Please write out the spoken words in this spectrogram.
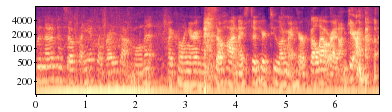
Wouldn't have been so funny if, like, right at that moment, my curling iron was so hot and I stood here too long, my hair fell out right on camera.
